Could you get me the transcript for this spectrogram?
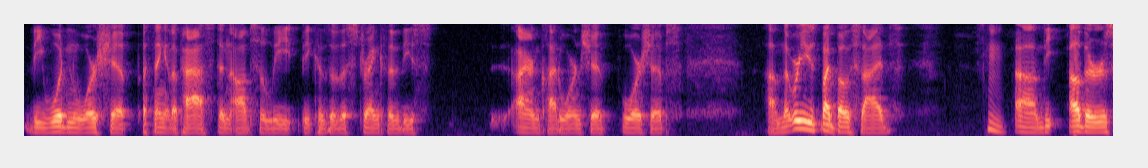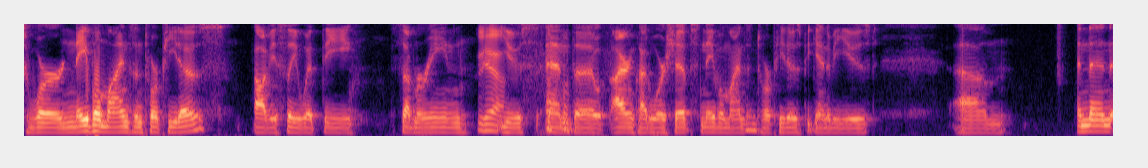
the wooden warship a thing of the past and obsolete because of the strength of these ironclad warship warships um, that were used by both sides. Um, the others were naval mines and torpedoes, obviously with the submarine Yeah. use and the ironclad warships. Naval mines and torpedoes began to be used. Um, and then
